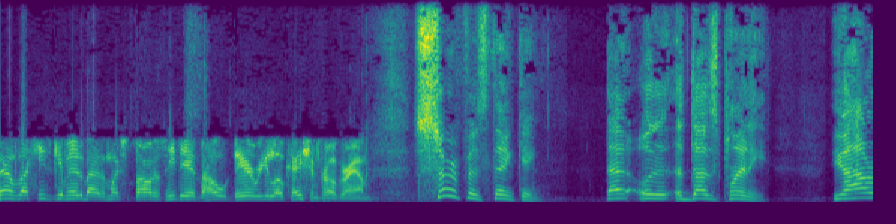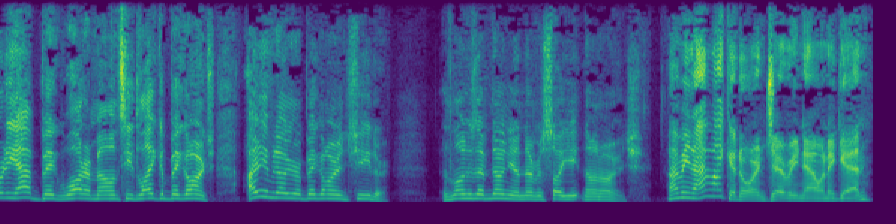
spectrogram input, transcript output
sounds like he's giving it about as much thought as he did the whole deer relocation program. surface thinking. That uh, does plenty. You already have big watermelons. He'd like a big orange. I didn't even know you were a big orange eater. As long as I've known you, I never saw you eating an orange. I mean, I like an orange every now and again.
